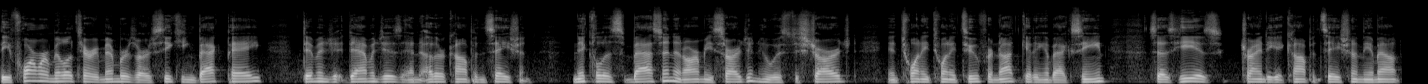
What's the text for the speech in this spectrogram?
The former military members are seeking back pay, damages, and other compensation. Nicholas Basson, an Army sergeant who was discharged in 2022 for not getting a vaccine, says he is trying to get compensation in the amount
